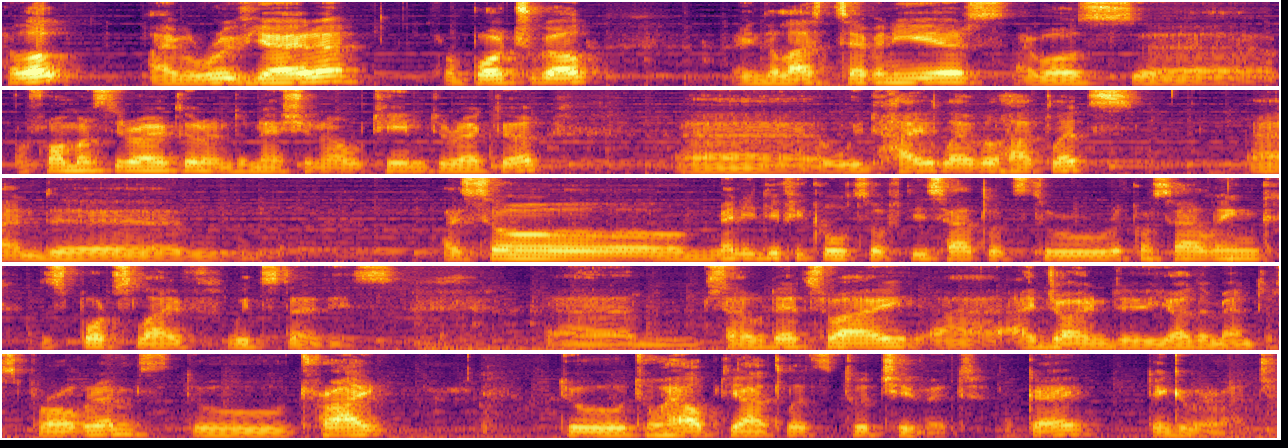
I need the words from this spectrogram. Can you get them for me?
Hello, I'm Rui Vieira from Portugal. In the last seven years, I was uh, performance director and the national team director uh, with high-level athletes, and um, I saw many difficulties of these athletes to reconciling the sports life with studies. Um, so that's why uh, I joined the Yoda Mentors programs to try to, to help the athletes to achieve it. Okay, thank you very much.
